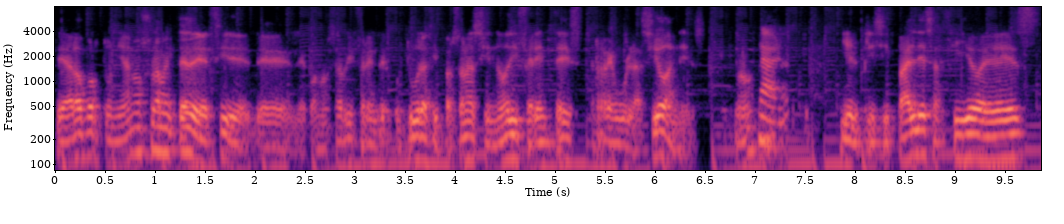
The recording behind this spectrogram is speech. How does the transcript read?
te da la oportunidad no solamente de, de, conocer diferentes culturas y personas, sino diferentes regulaciones, ¿no? Claro. Y el principal desafío es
